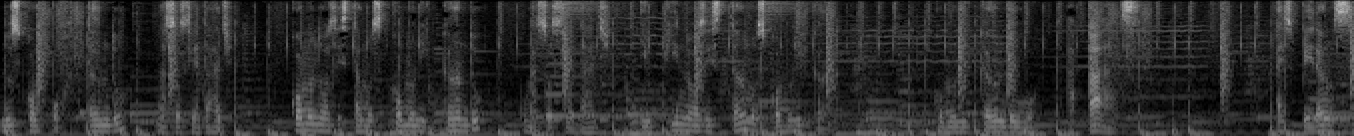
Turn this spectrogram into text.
nos comportando na sociedade, como nós estamos comunicando com a sociedade e o que nós estamos comunicando. Comunicando a paz, a esperança,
